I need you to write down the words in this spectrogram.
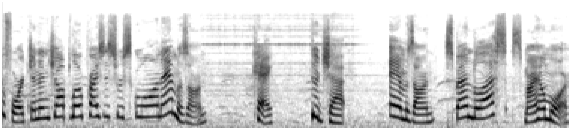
a fortune and shop low prices for school on Amazon. Okay, good chat. Amazon. Spend less, smile more.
